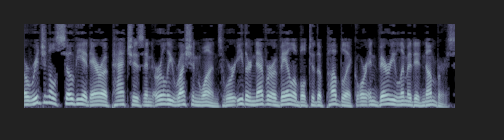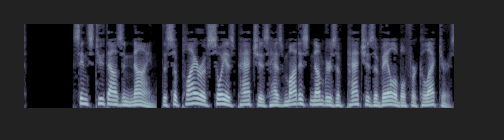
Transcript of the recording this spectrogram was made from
Original Soviet-era patches and early Russian ones were either never available to the public or in very limited numbers. Since 2009, the supplier of Soyuz patches has modest numbers of patches available for collectors.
